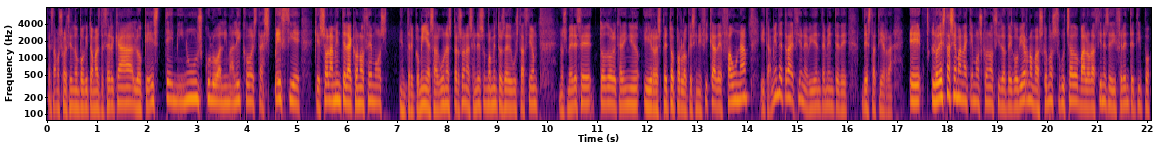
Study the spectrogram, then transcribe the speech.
estamos conociendo un poquito más de cerca lo que este minúsculo animalico, esta especie que solamente la conocemos entre comillas, algunas personas en esos momentos de degustación, nos merece todo el cariño y respeto por lo que significa de fauna y también de tradición, evidentemente, de, esta tierra. Eh, lo de esta semana que hemos conocido de gobierno que hemos escuchado valoraciones de diferente tipo.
